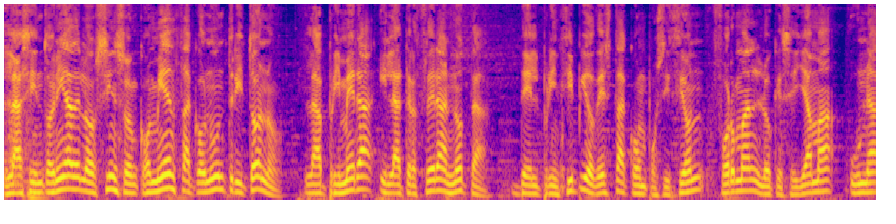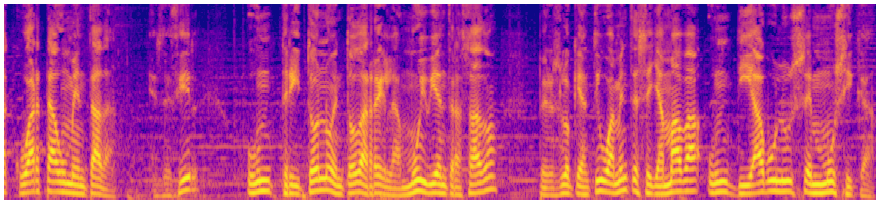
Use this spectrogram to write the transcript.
La sintonía de los Simpson comienza con un tritono. La primera y la tercera nota del principio de esta composición forman lo que se llama una cuarta aumentada, es decir, un tritono en toda regla, muy bien trazado, pero es lo que antiguamente se llamaba un diabolus en música.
